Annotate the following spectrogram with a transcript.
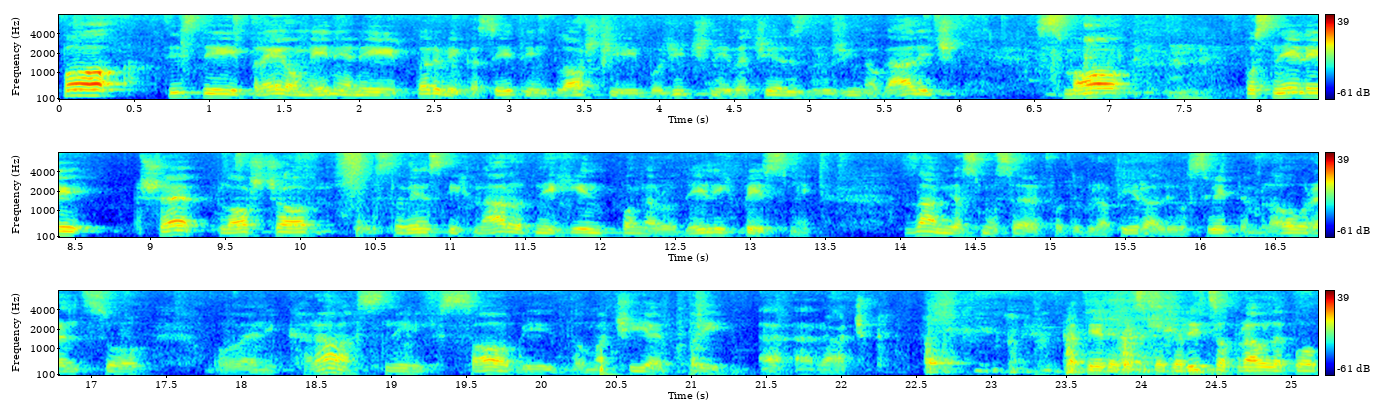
Po tisti prej omenjeni prvi kaseti in plošči Božični večer z družino Galič smo posneli še ploščo slovenskih narodnih in ponarodelih pesmi. Za njo smo se fotografirali v Svetem Lovrencu, v eni krasni sobi domačije pri Račk, katere gospodarico prav lepo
